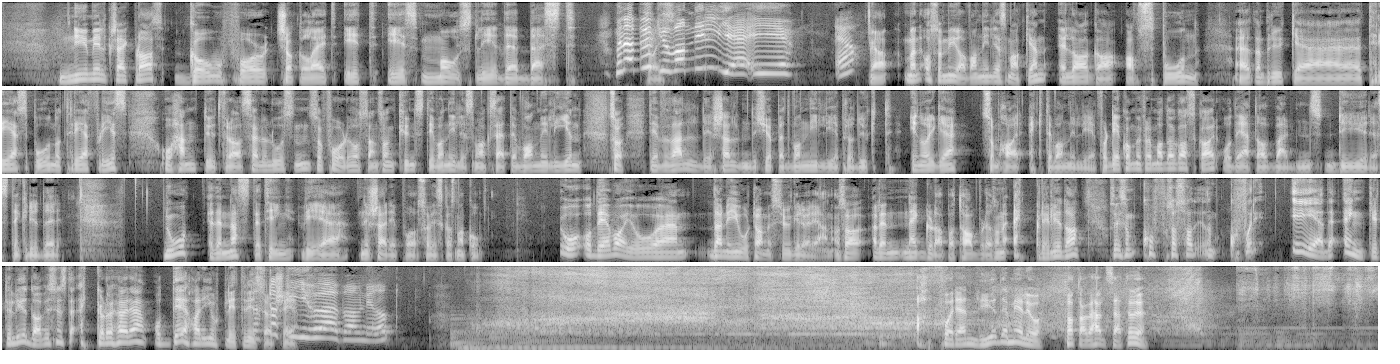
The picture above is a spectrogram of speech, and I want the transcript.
Ny milkshakeplass, go for chocolate. It is mostly the best. Men jeg bruker jo vanilje i Ja. Ja, Men også mye av vaniljesmaken er laga av spon. Eh, De bruker trespon og treflis og henter ut fra cellulosen. Så får du også en sånn kunstig vaniljesmak som heter vanilin. Så det er veldig sjelden du kjøper et vaniljeprodukt i Norge som har ekte vanilje. For det kommer fra Madagaskar, og det er et av verdens dyreste krydder. Nå er det neste ting vi er nysgjerrig på, som vi skal snakke om. Og, og det var jo eh, den jeg gjorde da med sugerør igjen. Altså, eller negler på tavle, sånne ekle lyder. Så liksom, hvorfor, så sa de, liksom, hvorfor er det enkelte lyder vi syns det er ekle å høre? Og det har jeg gjort litt Da skal research i. vi høre på de lydene. Ah, for en lyd, Emilio. Tatt av deg headsetet, du.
